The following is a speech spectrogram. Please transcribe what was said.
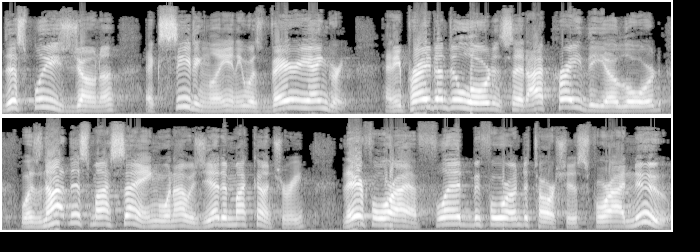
displeased Jonah exceedingly, and he was very angry. And he prayed unto the Lord and said, I pray thee, O Lord, was not this my saying when I was yet in my country? Therefore I have fled before unto Tarshish, for I knew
